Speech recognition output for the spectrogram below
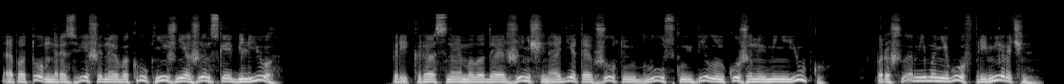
а потом на развешанное вокруг нижнее женское белье. Прекрасная молодая женщина, одетая в желтую блузку и белую кожаную мини-юбку, прошла мимо него в примерочную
